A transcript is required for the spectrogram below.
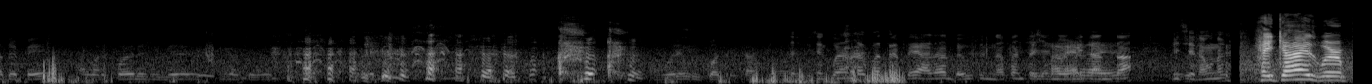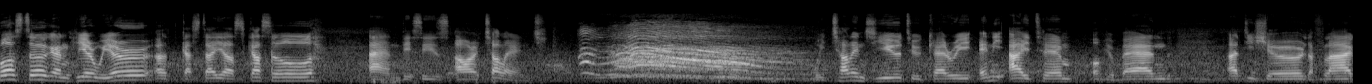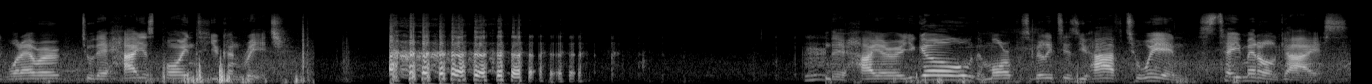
4P, Álvarez Puebla, Miguel, un 4K. Si encuentran 4P, ara veus una pantalla enorme tanta i serà una... Hey guys, we're Bostock and here we are at Castalla's Castle and this is our challenge. We challenge you to carry any item of your band, a t-shirt, a flag, whatever, to the highest point you can reach. the higher you go, the more possibilities you have to win. Stay metal guys!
